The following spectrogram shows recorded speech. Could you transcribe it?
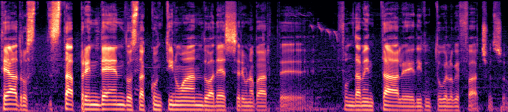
teatro sta prendendo, sta continuando ad essere una parte fondamentale di tutto quello che faccio. Insomma.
